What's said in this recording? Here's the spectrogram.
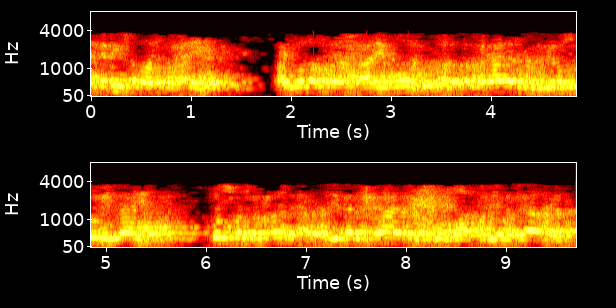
النبي صلى الله عليه وسلم عليه حيث الله سبحانه وتعالى يقول ولقد كان لكم في رسول الله أسوة حسنة لمن كان يرجو الله واليوم الآخر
